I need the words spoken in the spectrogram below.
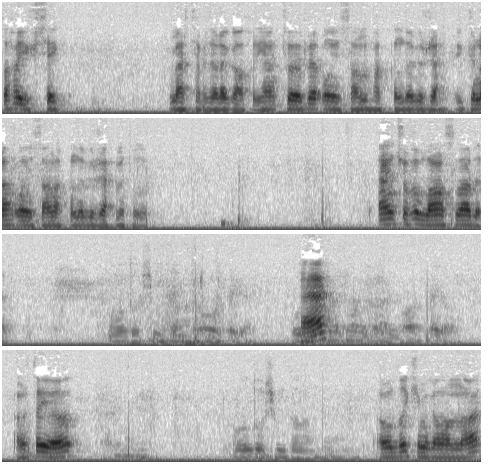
daha yüksək mərtəbələrə qalxır. Yəni tövbə o insanın haqqında bir günah o insanın haqqında bir rəhmət olur. Ən çoxu bunlar hansılardır? Olduğu kimi qalan. Hə? Orta yol. Olduğu kimi qalandı. Olduğu kimi qalanlar.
